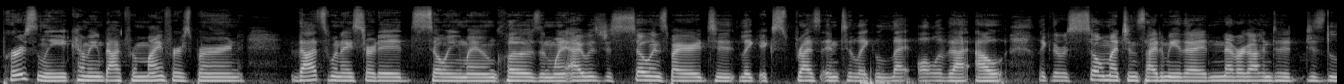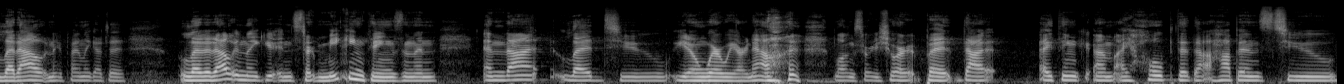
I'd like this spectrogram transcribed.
personally, coming back from my first burn, that's when I started sewing my own clothes and when I was just so inspired to like express and to like let all of that out. Like there was so much inside of me that I had never gotten to just let out and I finally got to let it out and like and start making things and then and that led to you know where we are now long story short but that i think um, i hope that that happens to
